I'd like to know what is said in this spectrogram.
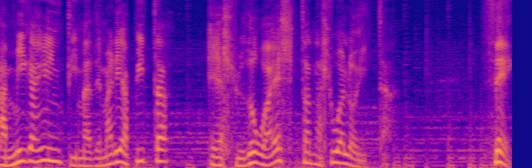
Amiga íntima de María Pita e axudou a esta na súa loita. C.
